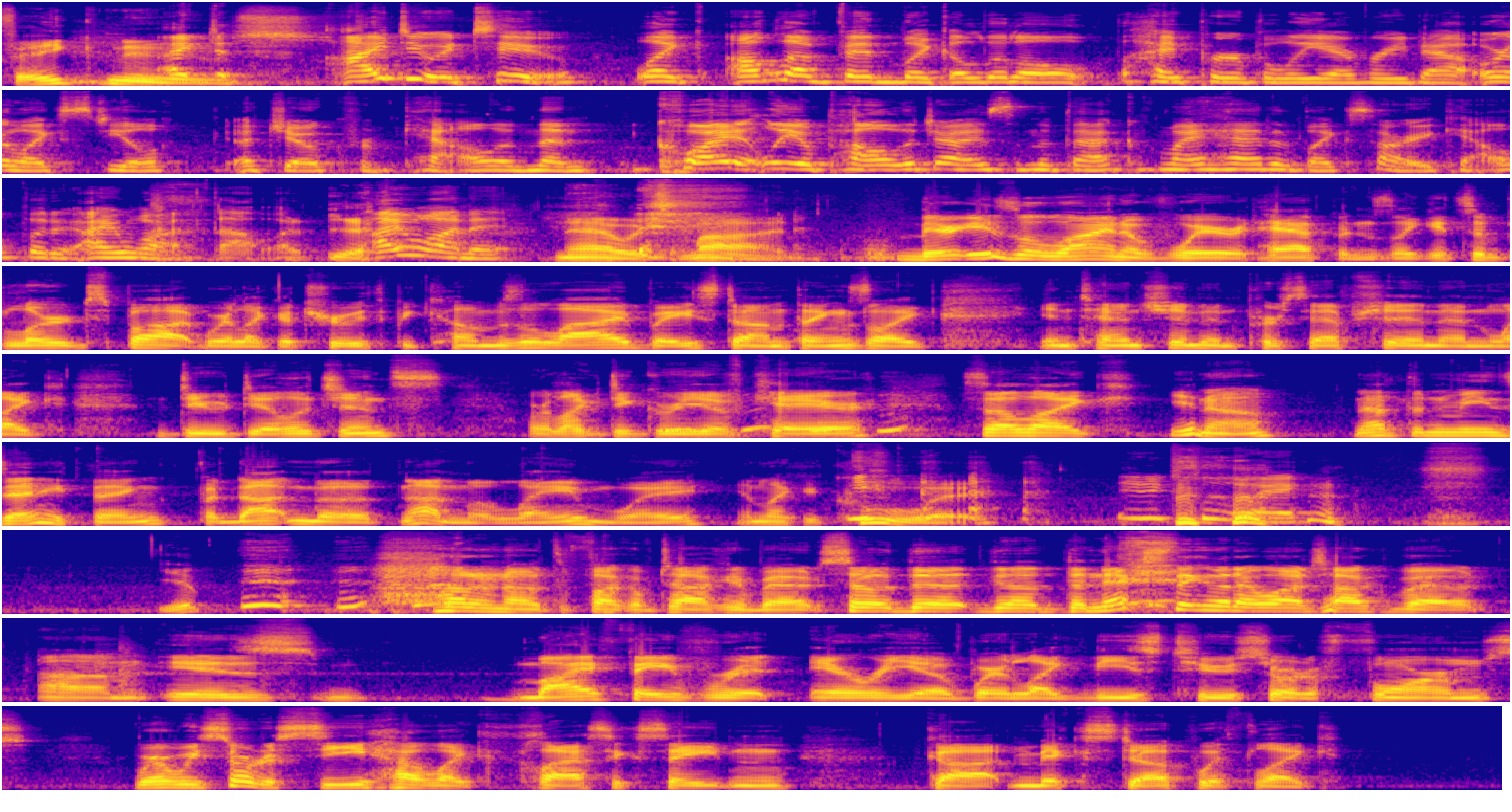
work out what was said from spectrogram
Fake news. I do, I do it too. Like I'll lump in like a little hyperbole every now, or like steal a joke from Cal, and then quietly apologize in the back of my head. of like, sorry, Cal, but I want that one. Yeah. I want it. now it's mine. there is a line of where it happens. Like it's a blurred spot where like a truth becomes a lie based on things like intention and perception and like due diligence or like degree of care. so like, you know, nothing means anything, but not in the not in the lame way, in like a cool way. In a cool way. Yep. I don't know what the fuck I'm talking about. So the the, the next thing that I want to talk about um, is my favorite area where like these two sort of forms where we sort of see how like classic Satan got mixed up with like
